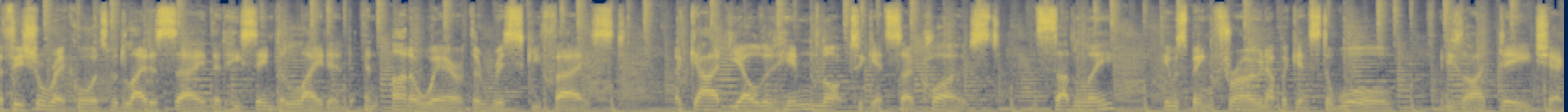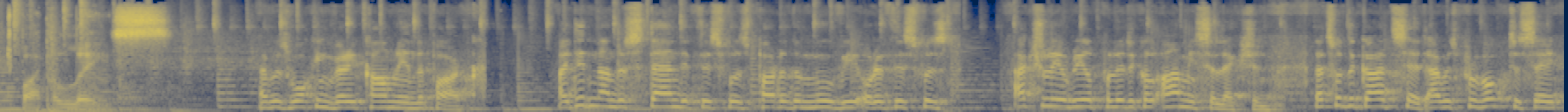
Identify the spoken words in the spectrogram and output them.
Official records would later say that he seemed elated and unaware of the risk he faced. A guard yelled at him not to get so close, and suddenly he was being thrown up against a wall and his ID checked by police. I was walking very calmly in the park. I didn't understand if this was part of the movie or if this was actually a real political army selection. That's what the guard said. I was provoked to say,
